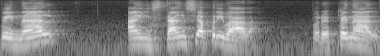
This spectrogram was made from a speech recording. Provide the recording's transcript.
penal a instancia privada, pero es penal,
